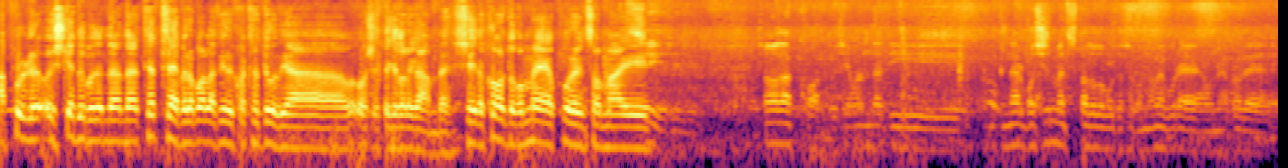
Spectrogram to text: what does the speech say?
ha pure rischiato di andare a 3-3, però poi alla fine il 4-2 vi ha, ho tagliato le gambe. Sei d'accordo con me oppure insomma. Sì, sì, sì. sono d'accordo, siamo andati, il nervosismo è stato dovuto secondo me pure a un errore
